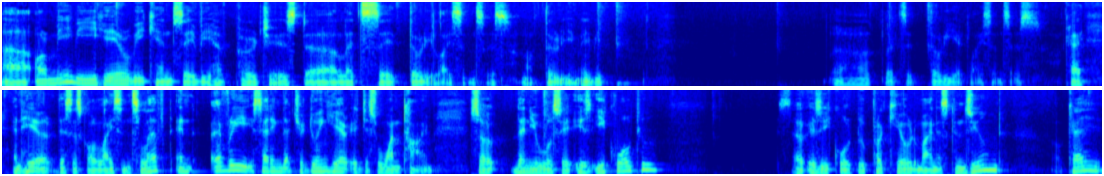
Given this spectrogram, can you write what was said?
Uh, or maybe here we can say we have purchased, uh, let's say 30 licenses, not 30, maybe, uh, let's say 38 licenses. Okay, and here this is called license left, and every setting that you're doing here is just one time. So then you will say is equal to. So is equal to procured minus consumed. Okay,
